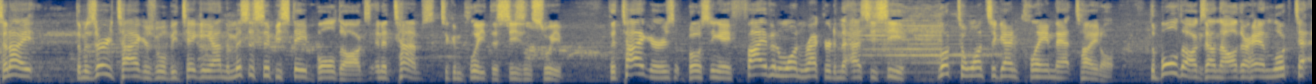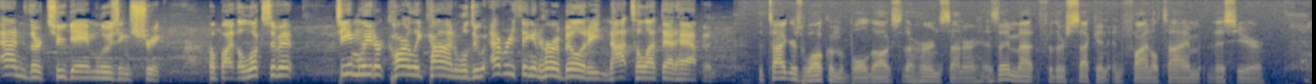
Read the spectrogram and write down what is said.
Tonight, the Missouri Tigers will be taking on the Mississippi State Bulldogs in attempts to complete the season sweep. The Tigers, boasting a 5 1 record in the SEC, look to once again claim that title. The Bulldogs, on the other hand, look to end their two game losing streak. But by the looks of it, team leader Carly Kahn will do everything in her ability not to let that happen. The Tigers welcome the Bulldogs to the Hearn Center as they met for their second and final time this year.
